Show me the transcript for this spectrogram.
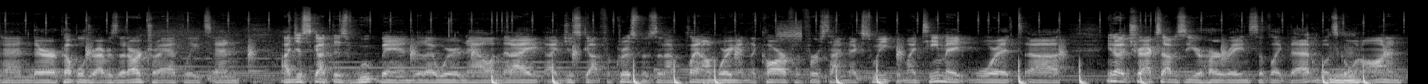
and there are a couple drivers that are triathletes, and I just got this Whoop band that I wear now, and that I I just got for Christmas, and I plan on wearing it in the car for the first time next week. But my teammate wore it. Uh, you know, it tracks obviously your heart rate and stuff like that, and what's mm-hmm. going on, and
